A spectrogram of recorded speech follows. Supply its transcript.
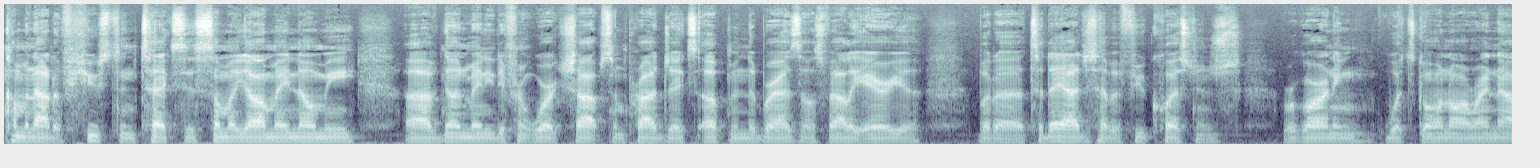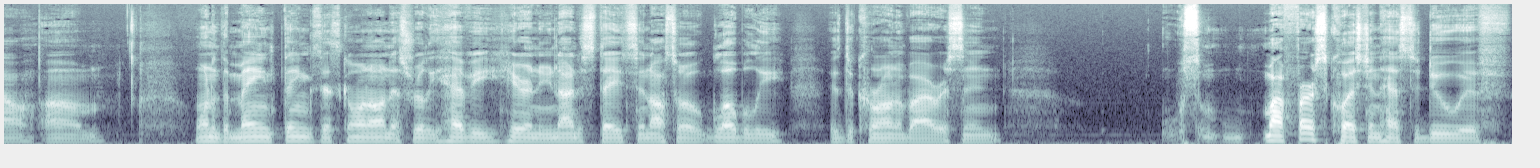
coming out of Houston, Texas. Some of y'all may know me. Uh, I've done many different workshops and projects up in the Brazos Valley area. But uh, today I just have a few questions regarding what's going on right now. Um, one of the main things that's going on that's really heavy here in the United States and also globally is the coronavirus. And my first question has to do with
